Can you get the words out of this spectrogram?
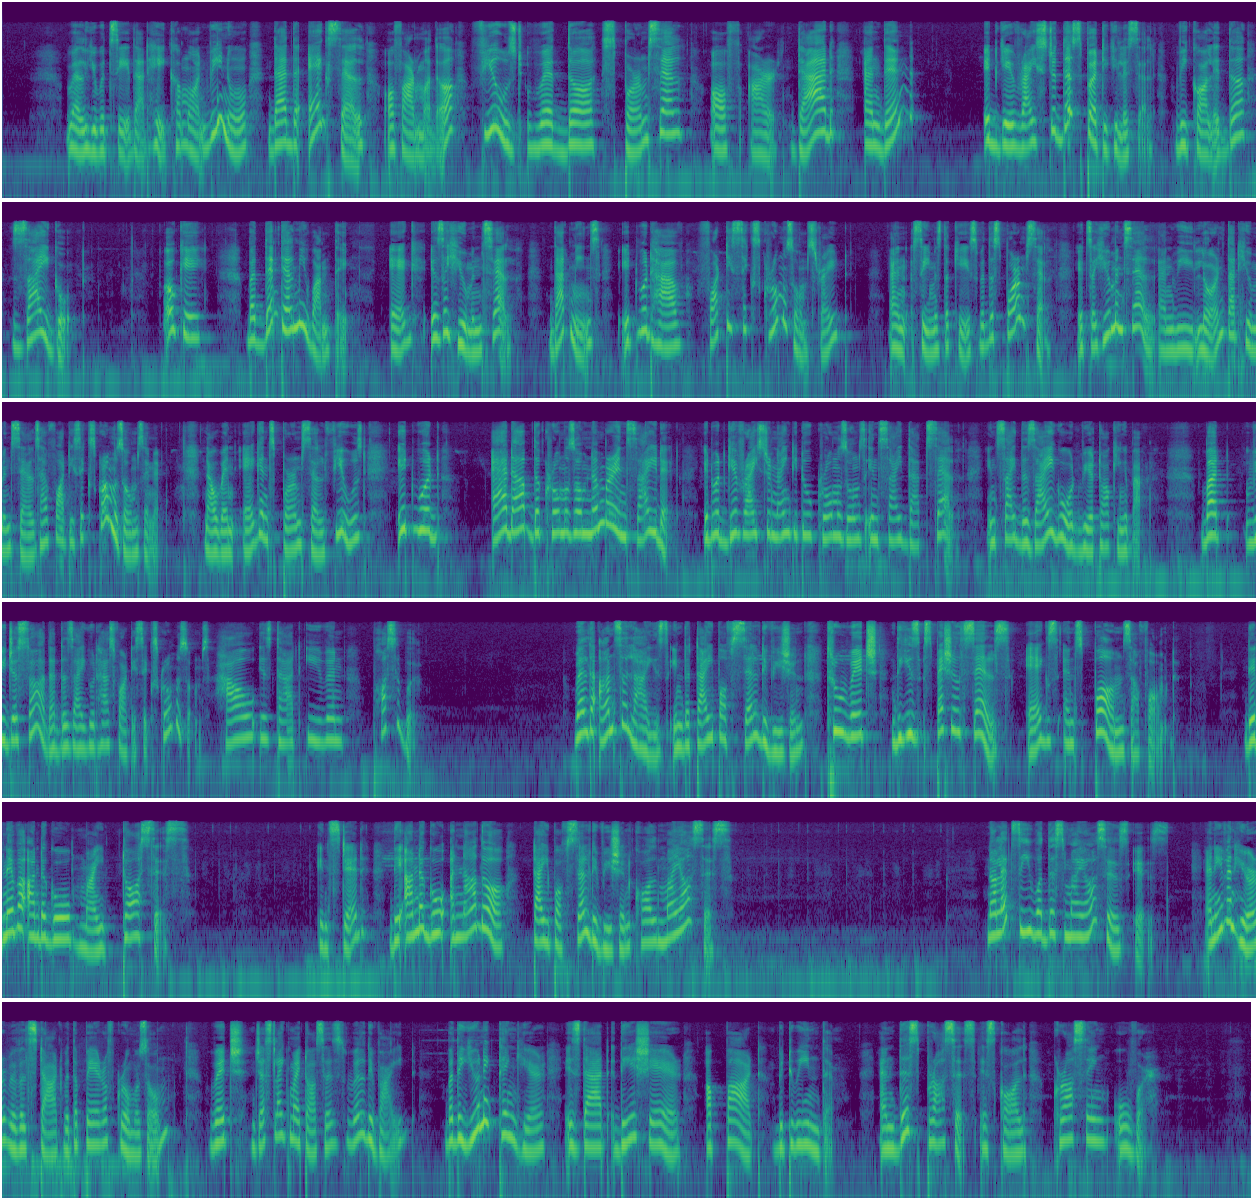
Well, you would say that, hey, come on, we know that the egg cell of our mother fused with the sperm cell of our dad, and then it gave rise to this particular cell. We call it the zygote. Okay, but then tell me one thing egg is a human cell. That means it would have 46 chromosomes, right? And same is the case with the sperm cell. It's a human cell, and we learned that human cells have 46 chromosomes in it. Now, when egg and sperm cell fused, it would add up the chromosome number inside it. It would give rise to 92 chromosomes inside that cell, inside the zygote we are talking about. But we just saw that the zygote has 46 chromosomes. How is that even possible? Well, the answer lies in the type of cell division through which these special cells, eggs and sperms, are formed. They never undergo mitosis. Instead, they undergo another type of cell division called meiosis. Now let's see what this meiosis is. And even here we will start with a pair of chromosome which just like mitosis will divide. But the unique thing here is that they share a part between them. And this process is called crossing over.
